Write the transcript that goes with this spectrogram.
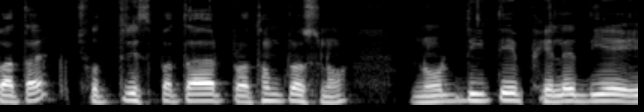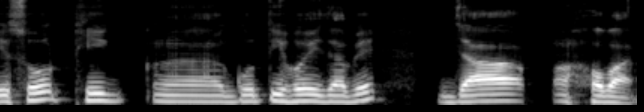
পাতায়, ছত্রিশ পাতার প্রথম প্রশ্ন নদীতে ফেলে দিয়ে এসো, ঠিক গতি হয়ে যাবে, যা হবার।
